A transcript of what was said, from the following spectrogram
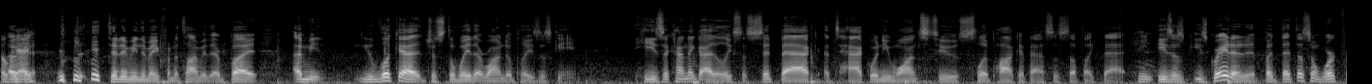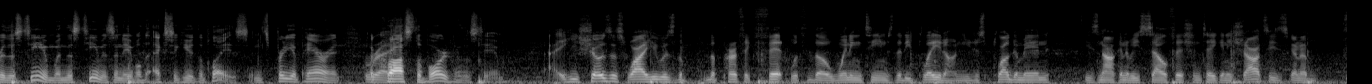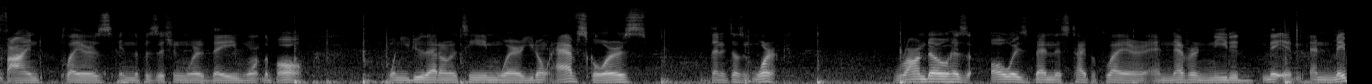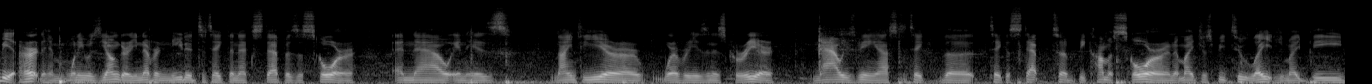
Okay. Okay. Didn't mean to make fun of Tommy there, but I mean, you look at just the way that Rondo plays this game. He's the kind of guy that likes to sit back, attack when he wants to, slip pocket passes, stuff like that. He- he's he's great at it, but that doesn't work for this team when this team isn't able to execute the plays, and it's pretty apparent Right. across the board for this team. He shows us why he was the, the perfect fit with the winning teams that he played on. You just plug him in. He's not going to be selfish and take any shots. He's going to find players in the position where they want the ball. When you do that on a team where you don't have scores, then it doesn't work. Rondo has always been this type of player and never needed, and maybe it hurt him when he was younger. He never needed to take the next step as a scorer. And now, in his ninth year or wherever he is in his career, now he's being asked to take the take a step to become a scorer, and it might just be too late. He might be,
